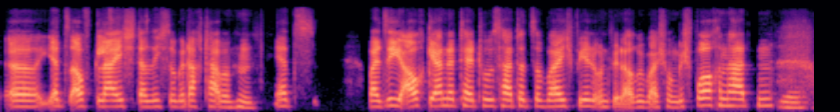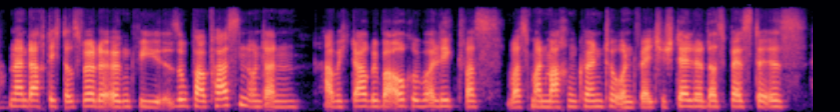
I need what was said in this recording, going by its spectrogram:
äh, jetzt auf gleich, dass ich so gedacht habe, hm, jetzt, weil sie auch gerne Tattoos hatte zum Beispiel und wir darüber schon gesprochen hatten. Ja. Und dann dachte ich, das würde irgendwie super passen. Und dann habe ich darüber auch überlegt, was, was man machen könnte und welche Stelle das Beste ist.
